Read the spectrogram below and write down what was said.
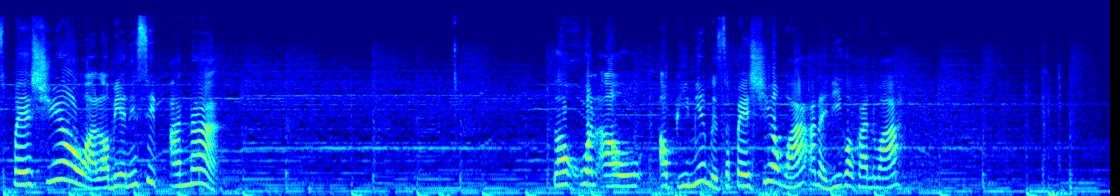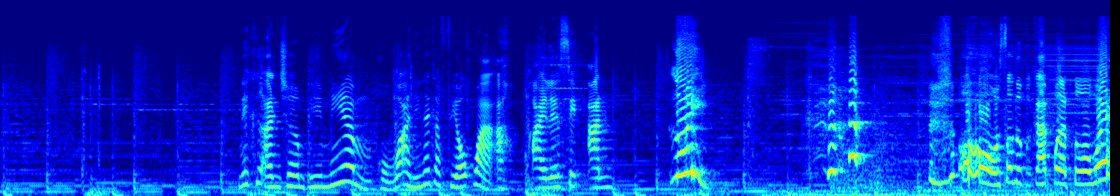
สเปเชียลอะ เรามีอันนี้10อันน่ะ เราควรเอาเอาพรีเมียมหรือสเปเชียลวะ อันไหนดีกว่ากันวะ นี่คืออันเชิญพรีเมียม ผมว่าอันนี้น่าจะเฟี้ยวกว่า อะ ไปเลย10อัน ลุย โอ้โห สนุกกับการเปิดตัวเว้ย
